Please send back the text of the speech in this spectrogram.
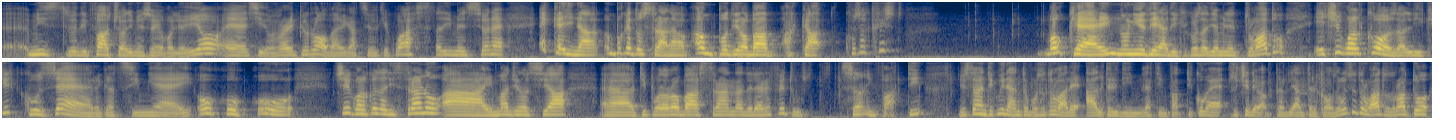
Eh, mi faccio la dimensione che voglio io Eh sì, devo trovare più roba ragazzi Perché questa dimensione è carina Un pochetto strana Ha un po' di roba a ca... Cosa Cristo? Ok, non ho idea di che cosa diamine ho trovato. E c'è qualcosa lì. Che cos'è ragazzi miei? Oh oh oh. C'è qualcosa di strano? Ah, immagino sia eh, tipo la roba strana dell'RF2 Infatti, giustamente qui dentro posso trovare altri dimlet. Infatti, come succedeva per le altre cose. Questo ho trovato, ho trovato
